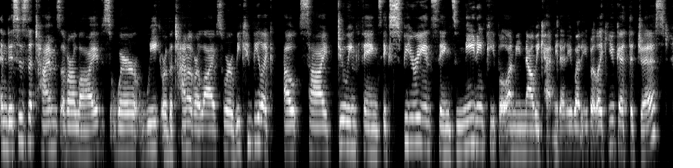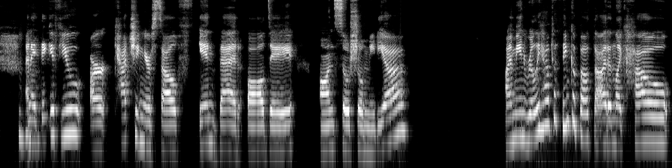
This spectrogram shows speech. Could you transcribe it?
and this is the times of our lives where we or the time of our lives where we can be like outside doing things experience things meeting people. I mean now we can't meet anybody but like you get the gist. And i mm-hmm. think if you are catching yourself in bed all day on social media i mean really have to think about that and like how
